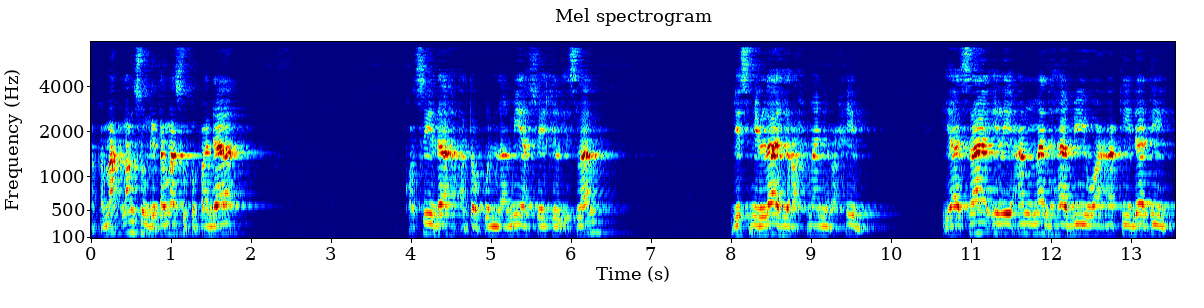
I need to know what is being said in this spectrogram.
Maka langsung kita masuk kepada qasidah ataupun lamiyah Syekhul Islam. Bismillahirrahmanirrahim. Ya sa'ili an madhabi wa aqidati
